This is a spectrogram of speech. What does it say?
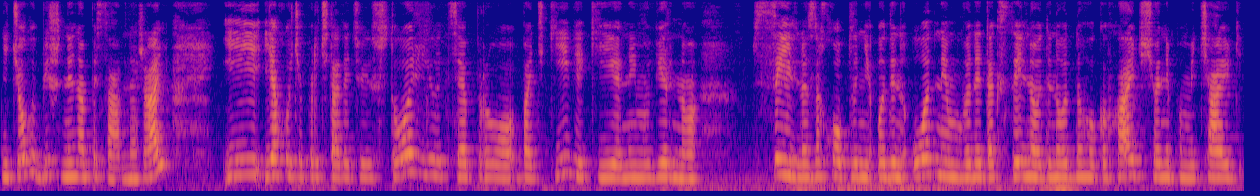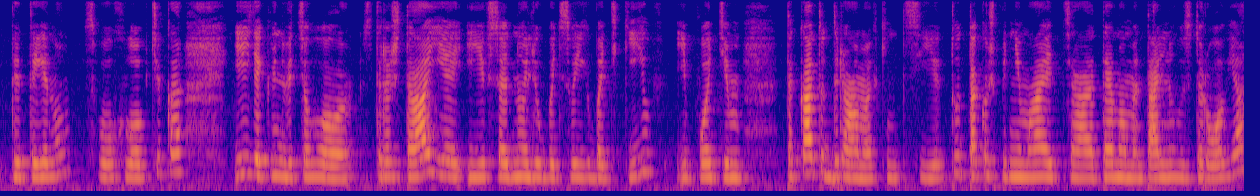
нічого більше не написав, на жаль. І я хочу прочитати цю історію. Це про батьків, які неймовірно сильно захоплені один одним. Вони так сильно один одного кохають, що не помічають дитину свого хлопчика. І як він від цього страждає і все одно любить своїх батьків, і потім. Така тут драма в кінці. Тут також піднімається тема ментального здоров'я.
